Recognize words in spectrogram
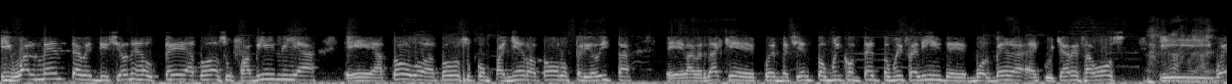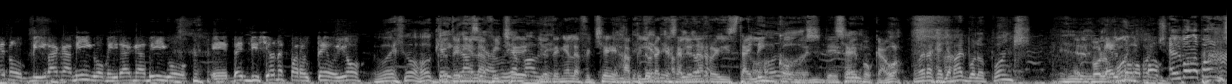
Igualmente, bendiciones a usted, a toda su familia, eh, a todos, a todos sus compañeros, a todos los periodistas. Eh, la verdad que pues me siento muy contento, muy feliz de volver a escuchar esa voz. Y bueno, mi gran amigo, mi gran amigo, eh, bendiciones para usted o yo. Bueno, ok, yo tenía gracias, la ficha, yo tenía la ficha de Happy Lora que salió en la revista El Lincoln de esa época. ¿Cómo era que llamaba el Bolo Punch? El, bolo punch. El bolo punch.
